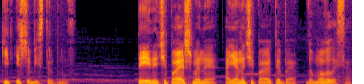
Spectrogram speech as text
кіт і собі стрибнув. Ти не чіпаєш мене, а я не чіпаю тебе. Домовилися?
